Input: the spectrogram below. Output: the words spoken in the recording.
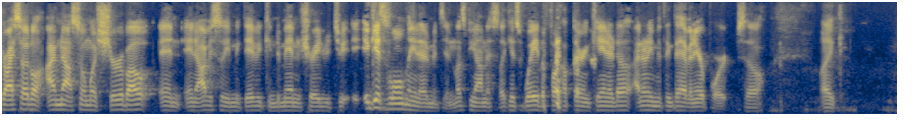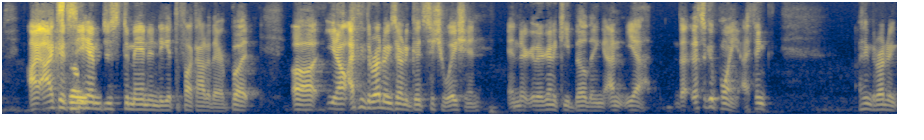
Draisaitl, I'm not so much sure about, and and obviously McDavid can demand a trade between. It gets lonely in Edmonton. Let's be honest. Like it's way the fuck up there in Canada. I don't even think they have an airport. So, like, I I could So- see him just demanding to get the fuck out of there. But, uh, you know, I think the Red Wings are in a good situation, and they're they're going to keep building. And yeah, that, that's a good point. I think, I think the Red Wings,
